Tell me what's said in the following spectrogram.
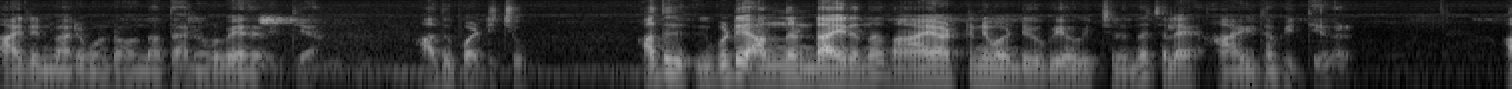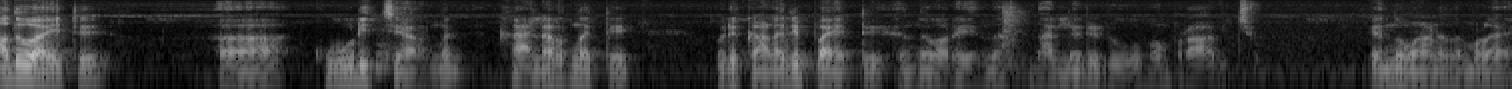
ആര്യന്മാർ കൊണ്ടുവന്ന ധനുർവേദ വിദ്യ അത് പഠിച്ചു. അത് ഇവിടെ അന്നുണ്ടായിരുന്ന നായാട്ടിന് വേണ്ടി ഉപയോഗിച്ചിരുന്ന ചില ആയുധവിദ്യകൾ അതുമായിട്ട് കൂടിച്ചേർന്ന് കലർന്നിട്ട് ഒരു കളരിപ്പയറ്റ് എന്ന് പറയുന്ന നല്ലൊരു രൂപം പ്രാപിച്ചു എന്നുമാണ് നമ്മളെ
